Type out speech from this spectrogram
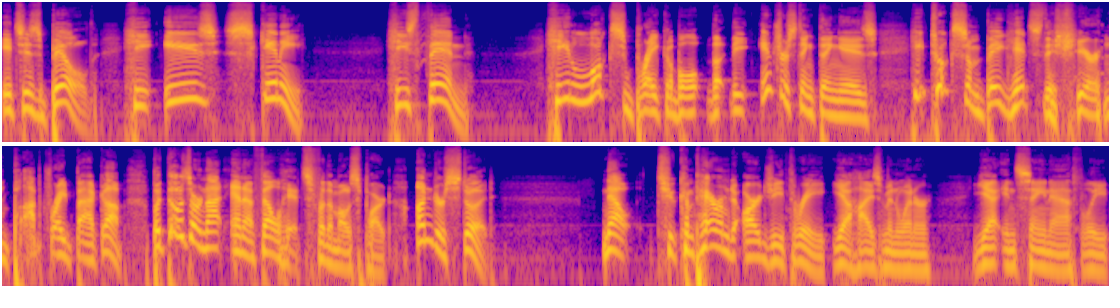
it's his build. He is skinny, he's thin, he looks breakable. The, the interesting thing is, he took some big hits this year and popped right back up, but those are not NFL hits for the most part. Understood. Now, to compare him to RG3, yeah, Heisman winner, yeah, insane athlete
